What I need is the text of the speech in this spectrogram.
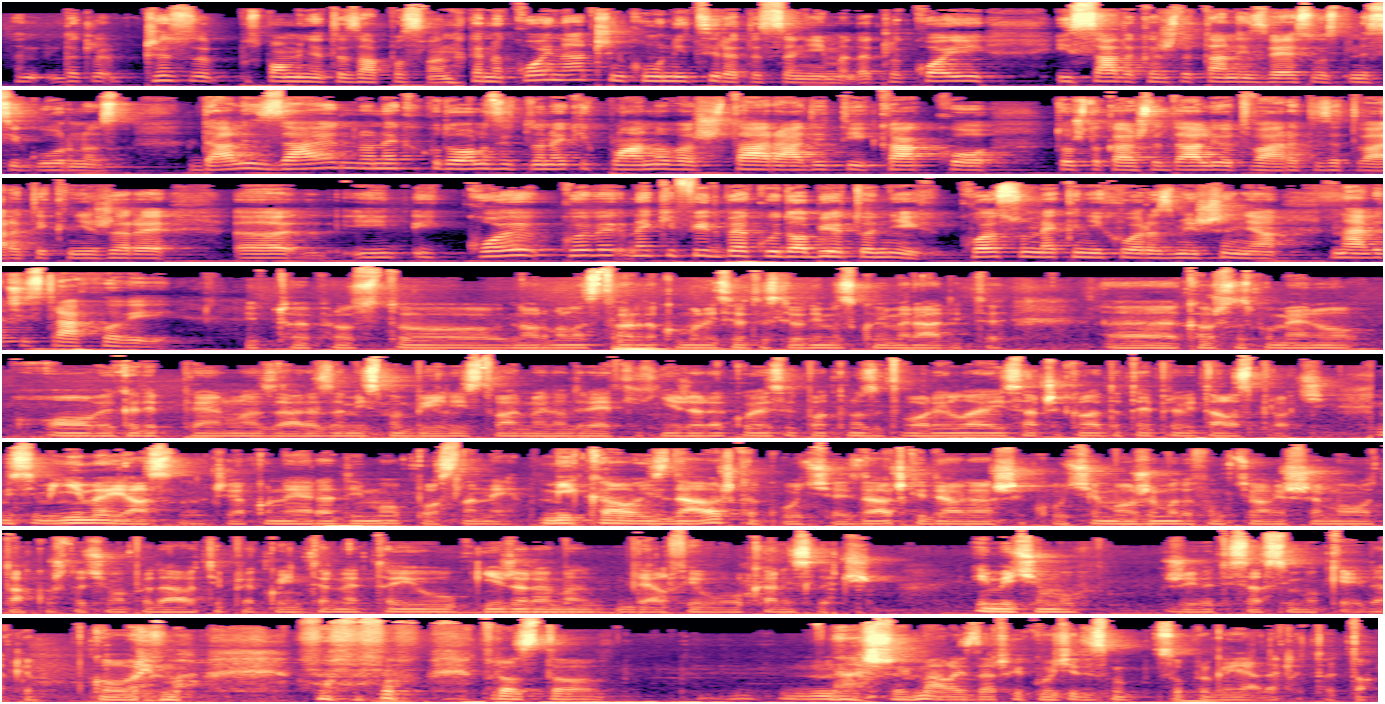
Dakle, često spominjate zaposlen. Na koji način komunicirate sa njima? Dakle, koji i sada kažete ta neizvesnost, nesigurnost. Da li zajedno nekako dolazite do nekih planova šta raditi i kako to što kažete, da li otvarati, zatvarati knjižare e, i, i koji, koji je neki feedback koji dobijete od njih? Koja su neka njihova razmišljanja, najveći strahovi? I to je prosto normalna stvar da komunicirate s ljudima s kojima radite. E, kao što sam spomenuo, ove, kad je krenula zaraza, mi smo bili stvarno jedna od redkih knjižara koja se potpuno zatvorila i sačekala da taj prvi talas proći. Mislim, i njima je jasno, znači ako ne radimo, posla ne. Mi kao izdavačka kuća, izdavački deo naše kuće, možemo da funkcionišemo tako što ćemo prodavati preko interneta i u knjižarama Delphi, Vulkan i slično. I mi ćemo živeti sasvim ok. Dakle, govorimo prosto našoj maloj izdačkoj kući da smo supruga i ja, dakle to je to.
